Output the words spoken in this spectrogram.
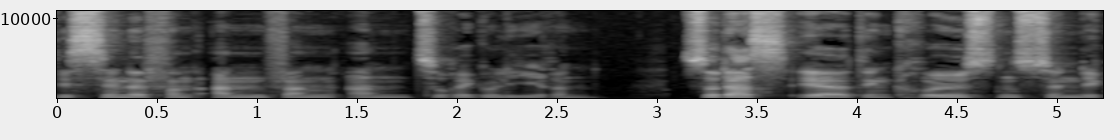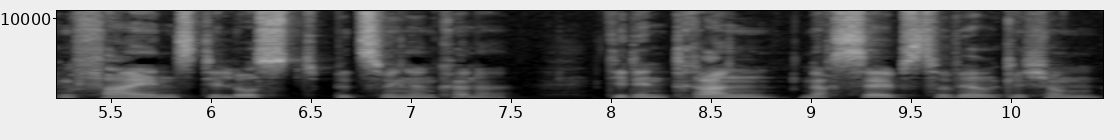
die Sinne von Anfang an zu regulieren, so dass er den größten sündigen Feind, die Lust, bezwingen könne, die den Drang nach Selbstverwirklichung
